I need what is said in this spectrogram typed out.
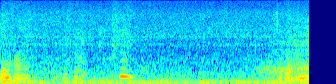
đến hoa. Chúng tôi hôm nay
